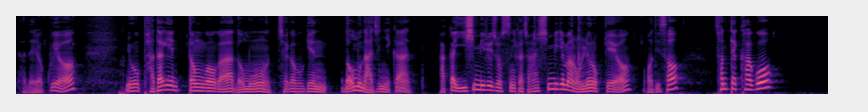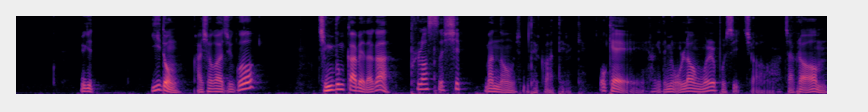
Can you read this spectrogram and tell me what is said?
자 내렸고요. 요 바닥에 있던 거가 너무 제가 보기엔 너무 낮으니까 아까 20mm 줬으니까 저 한 10mm만 올려 놓을게요. 어디서 선택하고 여기 이동 가셔 가지고 증분값에다가 플러스 10만 넣으시면 될 것 같아요. 이렇게 오케이 하게 되면 올라온 걸 볼 수 있죠. 자 그럼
